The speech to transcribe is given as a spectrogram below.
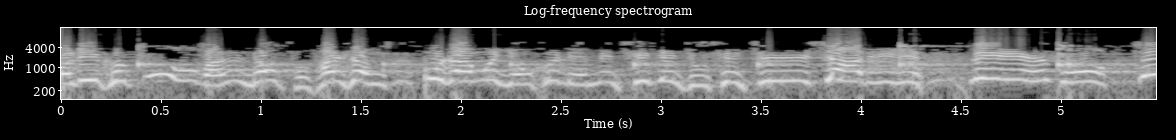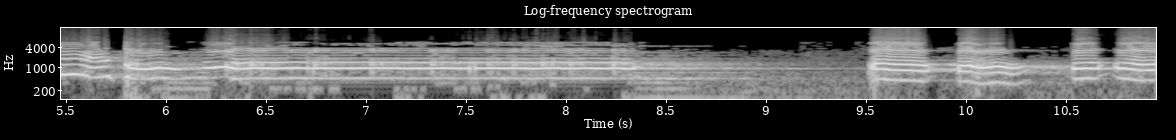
我立刻过问了此残生，不然我有何脸面去见九泉之下的列祖列宗！啊啊啊啊啊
